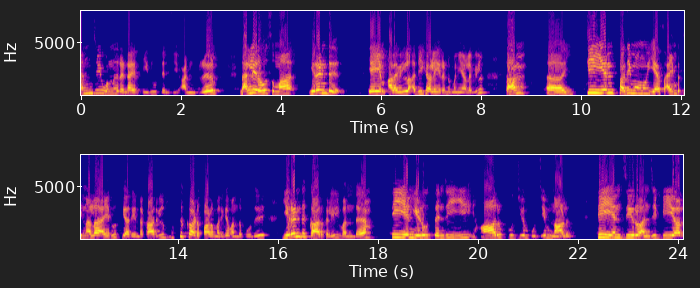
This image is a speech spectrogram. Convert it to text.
அஞ்சு ஒன்னு ரெண்டாயிரத்தி இருபத்தி அஞ்சு அன்று நள்ளிரவு சுமார் இரண்டு ஏஎம் அளவில் அதிகாலை இரண்டு மணி அளவில் தான் டிஎன் பதிமூணு எஸ் ஐம்பத்தி நாலு அறுபத்தி ஆறு என்ற காரில் முத்துக்காடு பாலம் அருகே வந்தபோது இரண்டு கார்களில் வந்த டிஎன் எழுபத்தஞ்சு இ e ஆறு பூஜ்ஜியம் பூஜ்ஜியம் நாலு. டிஎன் ஜீரோ அஞ்சு PR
